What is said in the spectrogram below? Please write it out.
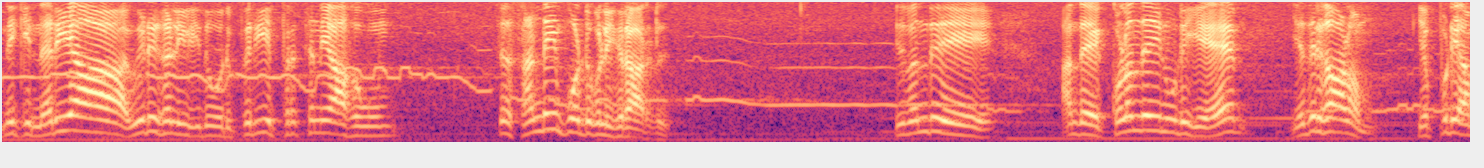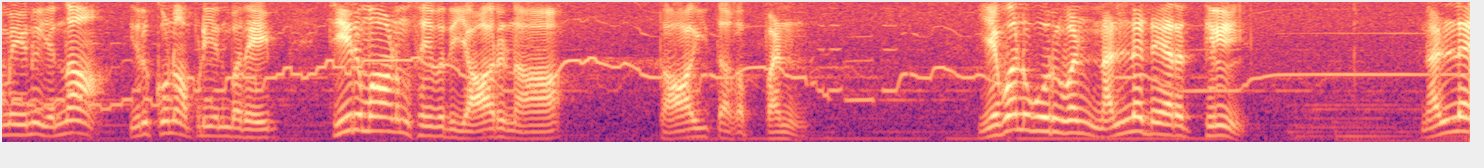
இன்னைக்கு நிறையா வீடுகளில் இது ஒரு பெரிய பிரச்சனையாகவும் சில சண்டையும் போட்டுக்கொள்கிறார்கள். இது வந்து அந்த குழந்தையினுடைய எதிர்காலம் எப்படி அமையணும் என்ன இருக்கணும் அப்படி என்பதை தீர்மானம் செய்வது யாருன்னா தாய் தகப்பன். எவன் ஒருவன் நல்ல நேரத்தில் நல்ல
